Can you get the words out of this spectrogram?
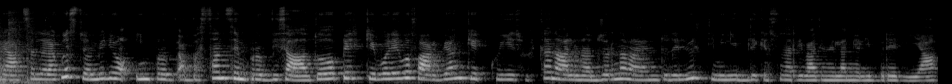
ragazzi, allora questo è un video impro abbastanza improvvisato perché volevo farvi anche qui sul canale un aggiornamento degli ultimi libri che sono arrivati nella mia libreria.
